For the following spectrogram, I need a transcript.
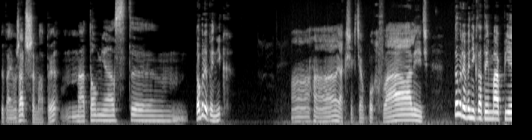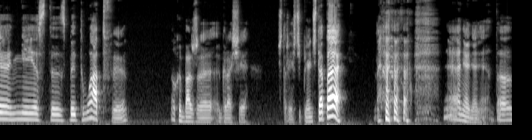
Bywają rzadsze mapy. Natomiast em, dobry wynik Aha, jak się chciał pochwalić. Dobry wynik na tej mapie nie jest zbyt łatwy. No chyba, że gra się 45 TP. nie, nie, nie, nie. To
